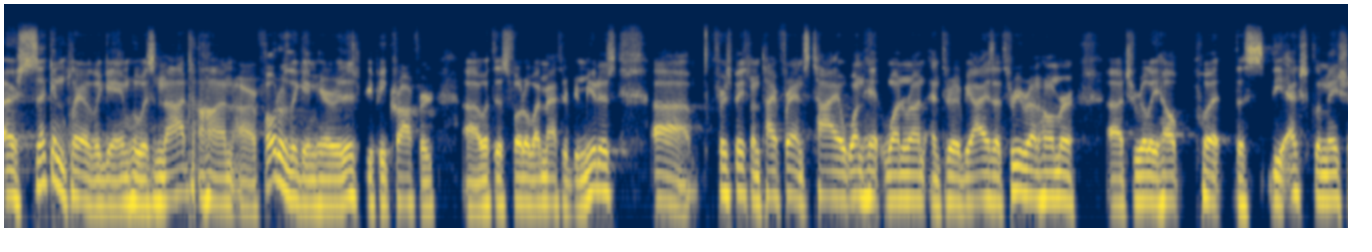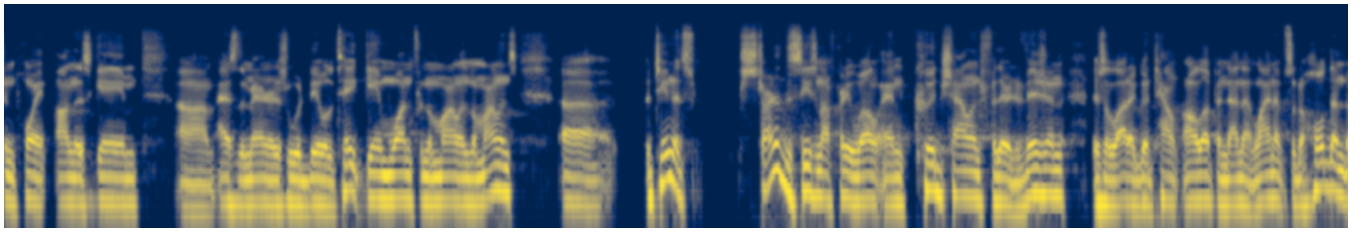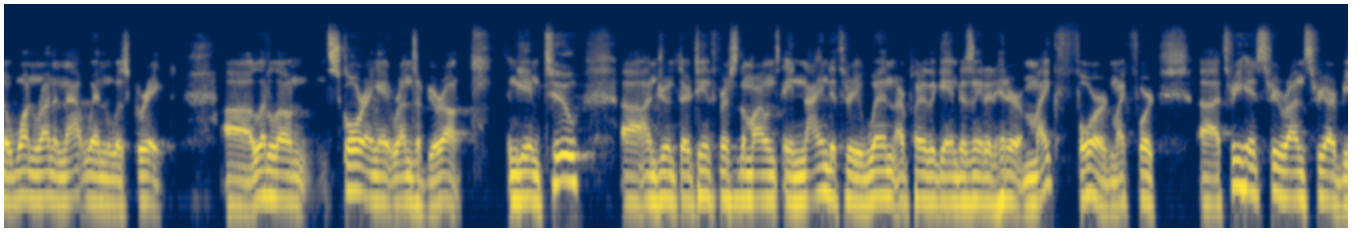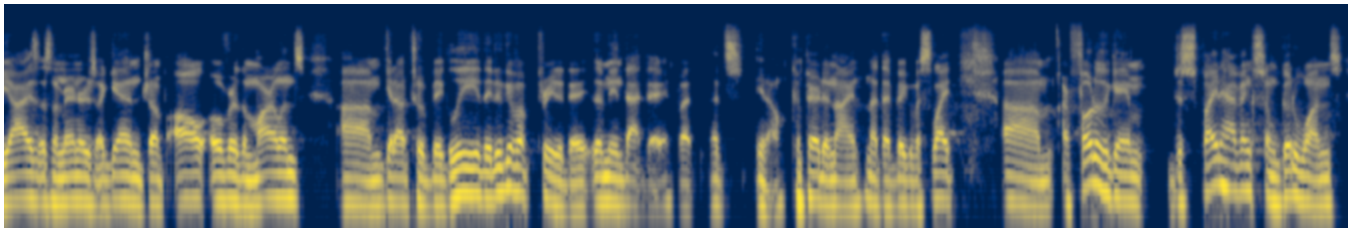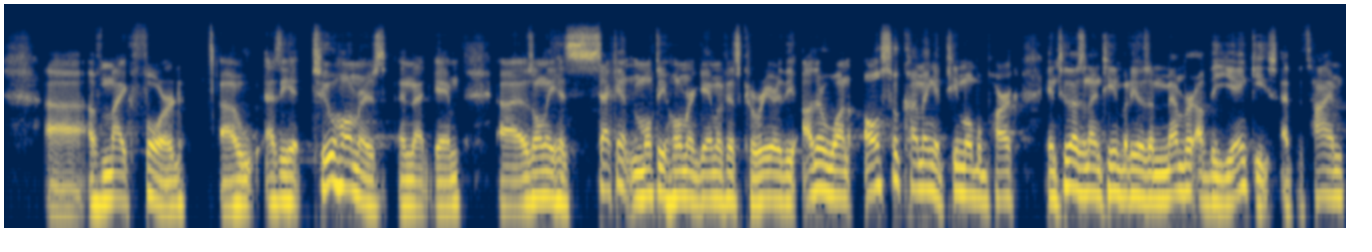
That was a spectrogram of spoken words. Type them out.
our second player of the game, who is not on our photo of the game here, it is JP Crawford uh, with this photo by Matthew Bermudez. Uh, first baseman Ty France, Ty, one hit, one run, and three RBIs, a three run homer uh, to really help put this, the exclamation point on this game um, as the Mariners would be able to take game one from the Marlins. The Marlins, uh, a team that's started the season off pretty well and could challenge for their division. There's a lot of good talent all up and down that lineup. So to hold them to one run in that win was great, uh, let alone scoring eight runs of your own. In game two, uh, on June 13th versus the Marlins, a nine to three win. Our player of the game, designated hitter Mike Ford. Mike Ford, uh, three hits, three runs, three RBIs as the Mariners again jump all over the Marlins, um, get out to a big lead. They do give up three today. I mean that day, but that's you know compared to nine, not that big of a slight. Um, our photo of the game, despite having some good ones uh, of Mike Ford uh, as he hit two homers in that game. Uh, it was only his second multi-homer game of his career. The other one also coming at T-Mobile Park in 2019, but he was a member of the Yankees at the time.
